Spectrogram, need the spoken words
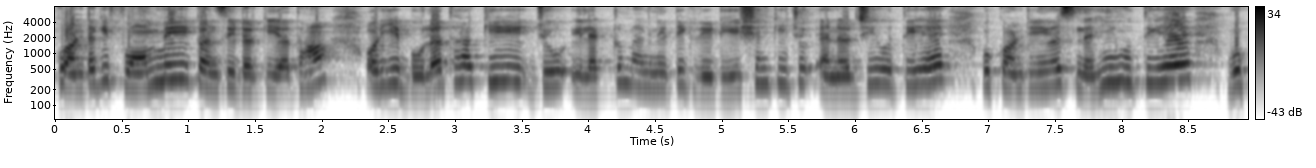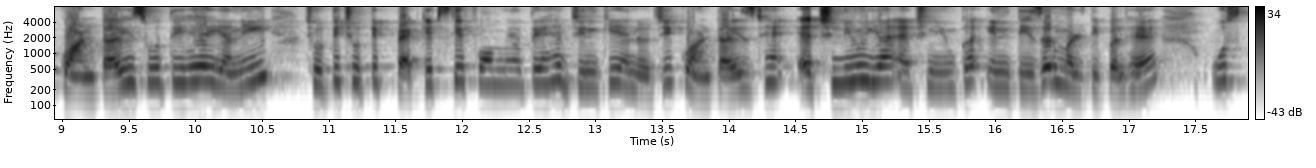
क्वांटा की फॉर्म में कंसीडर किया था और ये बोला था कि जो इलेक्ट्रोमैग्नेटिक रेडिएशन की जो एनर्जी होती है, वो कॉन्टीन्यूस नहीं होती है, वो क्वांटाइज होती है, यानी छोटे छोटे पैकेट्स के फॉर्म में होते हैं जिनकी एनर्जी क्वांटाइज्ड है। एच न्यू या एच न्यू का इंटीजर मल्टीपल है, उस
